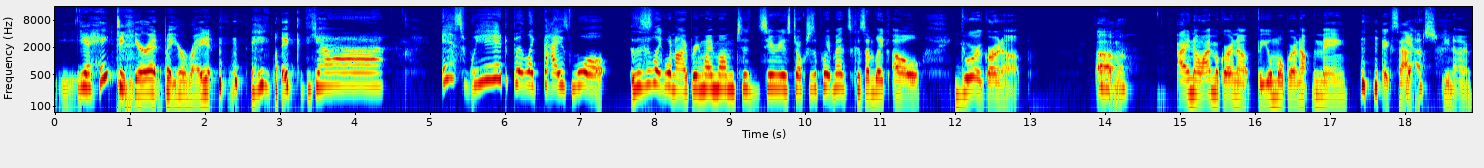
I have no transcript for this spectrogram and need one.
You hate to hear it, but you're right. like, yeah. It's weird, but like, that is what. This is like when I bring my mum to serious doctor's appointments because I'm like, oh, you're a grown up. uh-huh. I know I'm a grown up, but you're more grown up than me. Except, you know,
